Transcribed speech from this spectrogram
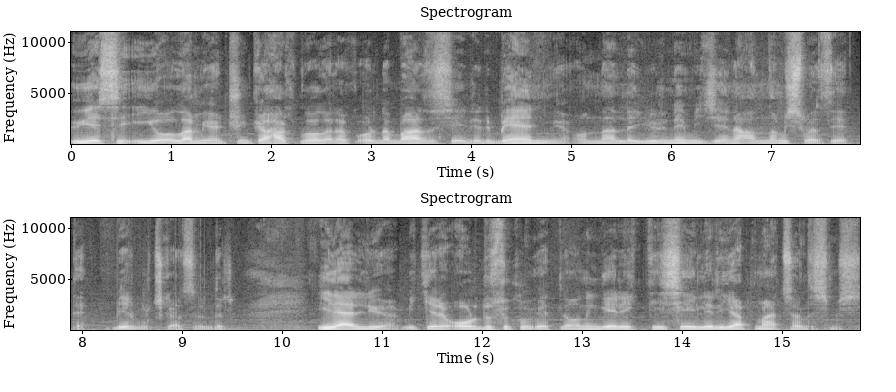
üyesi iyi olamıyor. Çünkü haklı olarak orada bazı şeyleri beğenmiyor. Onlarla yürünemeyeceğini anlamış vaziyette. Bir buçuk asırdır. İlerliyor. Bir kere ordusu kuvvetli. Onun gerektiği şeyleri yapmaya çalışmış.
